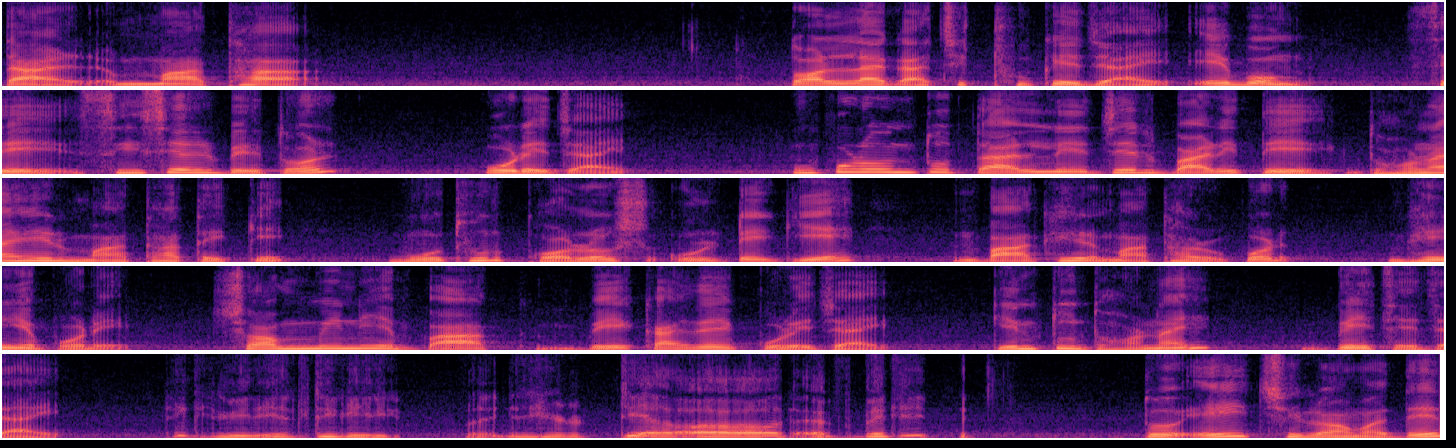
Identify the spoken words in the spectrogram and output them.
তার মাথা তল্লা গাছে ঠুকে যায় এবং সে শীষের ভেতর পড়ে যায়। উপরন্তু তার লেজের বাড়িতে ধনাইয়ের মাথা থেকে মধুর কলস উল্টে গিয়ে বাঘের মাথার উপর ভেঙে পড়ে। সব মিলিয়ে বাঘ বেকায়দায় পড়ে যায়, কিন্তু ধনাই বেঁচে যায়। তো এই ছিল আমাদের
